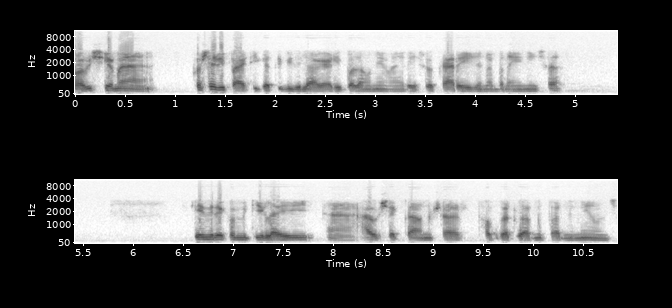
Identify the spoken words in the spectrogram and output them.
भविष्यमा कसरी पार्टी गतिविधिलाई अगाडि बढाउने भनेर यसको कार्ययोजना बनाइनेछ केन्द्रीय कमिटीलाई आवश्यकता अनुसार थपघट गर्नुपर्ने नै हुन्छ।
